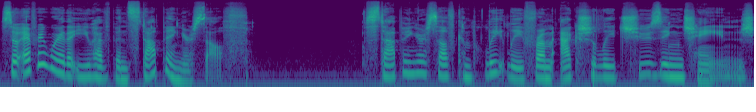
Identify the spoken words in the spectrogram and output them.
So, everywhere that you have been stopping yourself, stopping yourself completely from actually choosing change,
